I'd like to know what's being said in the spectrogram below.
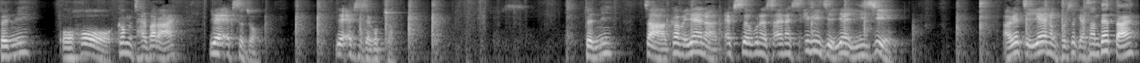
됐니? 오호. 그럼 잘 봐라. 얘 x죠. 얘 x제곱 죠. 됐니? 자, 그러면 얘는 x분의 sin x 1이지. 얘 2지. 알겠지? 얘는 벌써 계산됐다.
